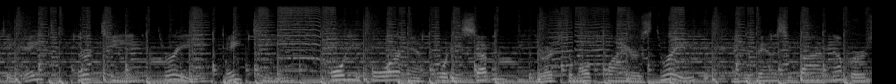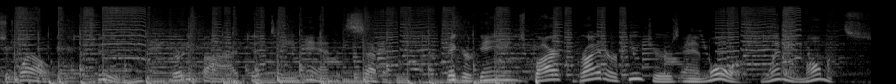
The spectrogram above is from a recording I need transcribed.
28, 13, 3, 18, 44, and 47. Your extra multiplier is 3, and your Fantasy 5 numbers 12, 2, 35, 15, and 7. Bigger games, brighter futures, and more winning moments.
